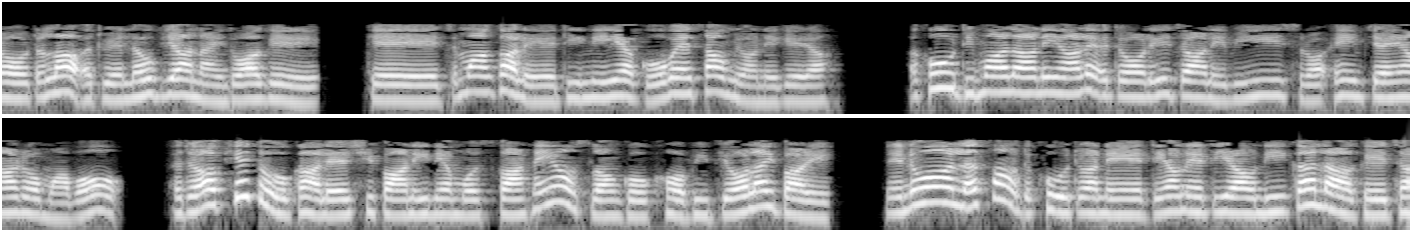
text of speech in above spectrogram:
တော့တလောက်အတွင်းလှုပ်ပြနိုင်သွားခဲ့တယ် ကဲ ကျမကလည်း ဒီနေ့ရက်ကိုပဲ စောင့်မျှော်နေခဲ့တာ အခုဒီမှာလာနေရလဲအတော်လေးကြာနေပြီဆိုတော့အိမ်ပြန်ရတော့မှာပေါ့အတော်ဖြစ်သူကလည်းရှီဖာနီနဲ့မော်စကာနှစ်ယောက်စလုံးကိုခေါ်ပြီးပြောလိုက်ပါတယ်နင်တို့ကလက်ဆောင်တစ်ခုအတွက်နဲ့တယောက်နဲ့တယောက်နီးကပ်လာခဲ့ကြ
